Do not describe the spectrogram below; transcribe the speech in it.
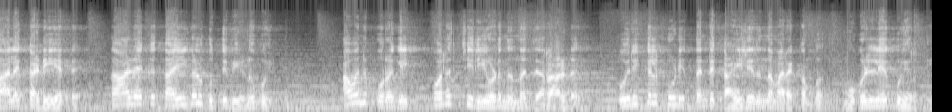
തലക്കടിയേറ്റ് താഴേക്ക് കൈകൾ കുത്തി വീണുപോയി. അവന് പുറകിൽ കൊലച്ചിരിയോടെ നിന്ന ജെറാൾഡ് ഒരിക്കൽ കൂടി തന്റെ കയ്യിലിരുന്ന മരക്കമ്പ് മുകളിലേക്ക് ഉയർത്തി.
